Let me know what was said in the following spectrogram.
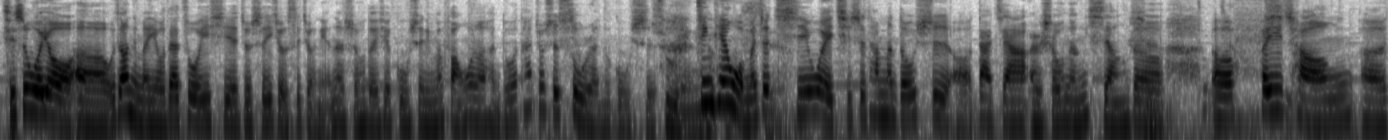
其实我有呃，我知道你们有在做一些，就是一九四九年那时候的一些故事，你们访问了很多，它就是素人的故事。素人。今天我们这七位，其实他们都是呃大家耳熟能详的，呃非常呃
